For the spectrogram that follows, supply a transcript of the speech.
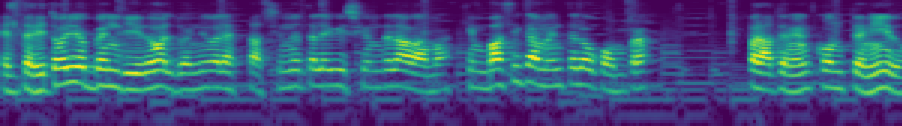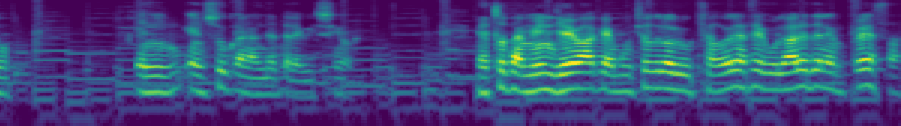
El territorio es vendido al dueño de la estación de televisión de Alabama, quien básicamente lo compra para tener contenido en, en su canal de televisión. Esto también lleva a que muchos de los luchadores regulares de la empresa,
